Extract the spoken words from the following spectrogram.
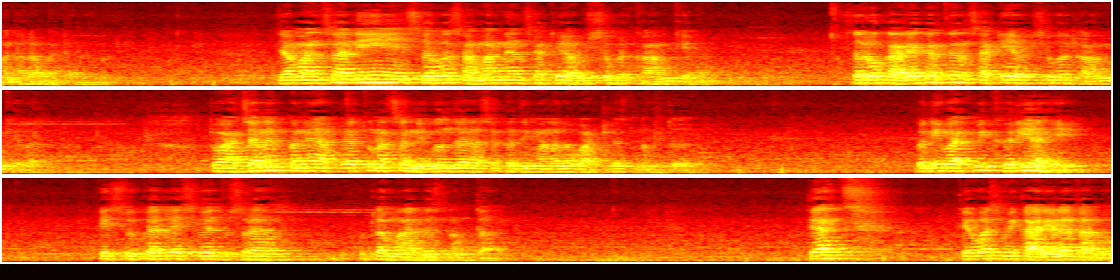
मनाला वाटायला ज्या माणसाने सर्वसामान्यांसाठी आयुष्यभर काम केलं सर्व कार्यकर्त्यांसाठी आयुष्यभर काम केलं तो अचानकपणे आपल्यातून असं निघून जाईल असं कधी मनाला वाटलंच नव्हतं. पण ही बातमी खरी आहे हे स्वीकारल्याशिवाय दुसरा कुठला मार्गच नव्हता. त्याच तेव्हाच मी कार्यालयात आलो.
